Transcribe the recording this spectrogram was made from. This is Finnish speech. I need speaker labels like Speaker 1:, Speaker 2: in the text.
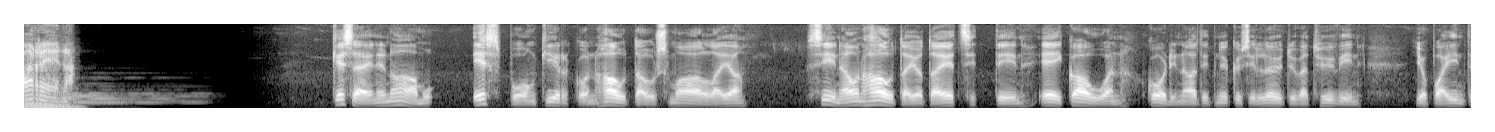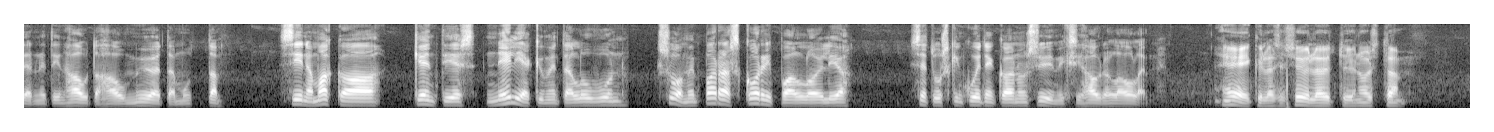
Speaker 1: Areena.
Speaker 2: Kesäinen aamu Espoon kirkon hautausmaalla ja siinä on hauta, jota etsittiin ei kauan. Koordinaatit nykyisin löytyvät hyvin jopa internetin hautahaun myötä, mutta siinä makaa kenties 40-luvun Suomen paras koripalloilija. Se tuskin kuitenkaan on syy, miksi haudalla olemme.
Speaker 3: Ei, kyllä se syy löytyy noista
